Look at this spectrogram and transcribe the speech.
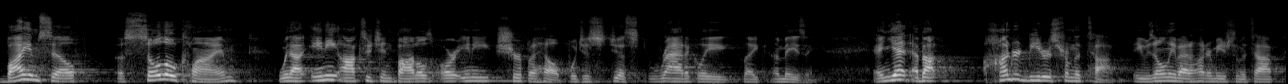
by himself, a solo climb without any oxygen bottles or any Sherpa help, which is just radically like amazing. And yet, about 100 meters from the top, he was only about 100 meters from the top,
